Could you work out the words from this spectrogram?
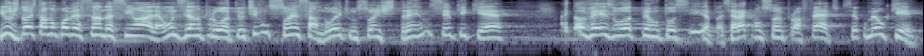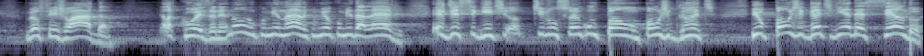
E os dois estavam conversando assim, olha, um dizendo para o outro, eu tive um sonho essa noite, um sonho estranho, não sei o que, que é. Aí talvez o outro perguntou assim, rapaz, será que é um sonho profético? Você comeu o quê? Comeu feijoada? Aquela coisa, né? Não, não comi nada, comi uma comida leve. Ele disse o seguinte: Eu tive um sonho com um pão, um pão gigante. E o pão gigante vinha descendo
